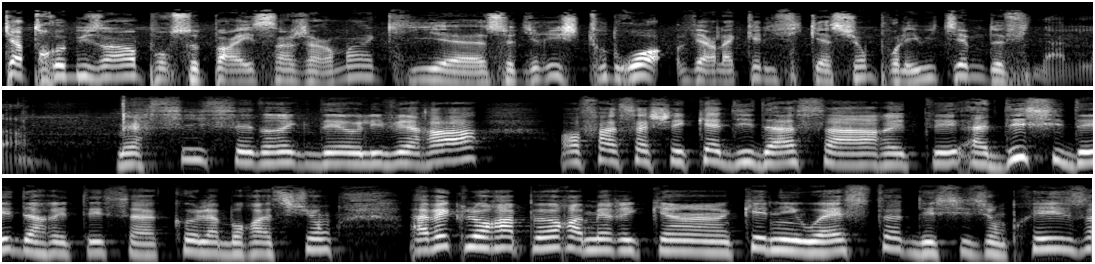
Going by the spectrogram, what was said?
4 buts à 1 pour ce Paris Saint-Germain qui euh, se dirige tout droit vers la qualification pour les huitièmes de finale. Merci Cédric De Oliveira. Enfin, sachez qu'Adidas a arrêté, a décidé d'arrêter sa collaboration avec le rappeur américain Kenny West, décision prise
